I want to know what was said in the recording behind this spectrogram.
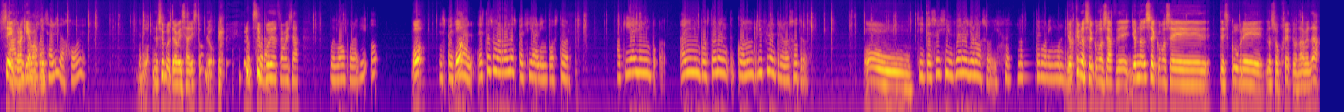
Sí, por aquí abajo. hay salida, joder. Buah, ¿No se puede atravesar esto? No. No Pues se puede atravesar. Pues vamos por aquí. Oh, ¡Oh! especial. Esta es una ronda especial, impostor. Aquí hay un, hay un impostor en- con un rifle entre nosotros. ¡Oh! Si te soy sincero, yo no soy. No tengo ningún. Yo es que no sé cómo se hace. Yo no sé cómo se descubre los objetos, la verdad.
